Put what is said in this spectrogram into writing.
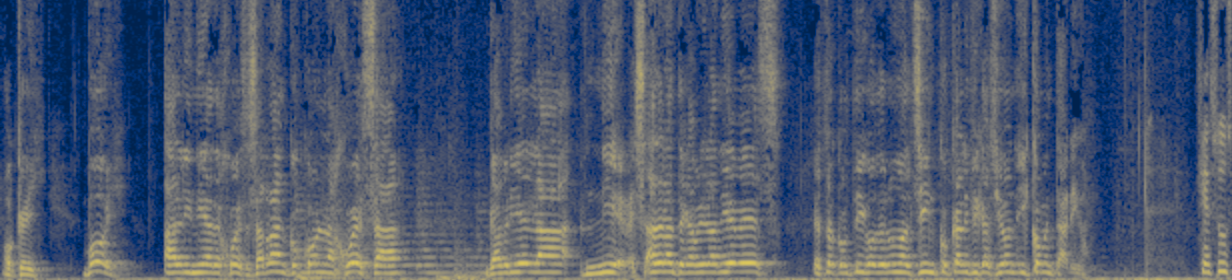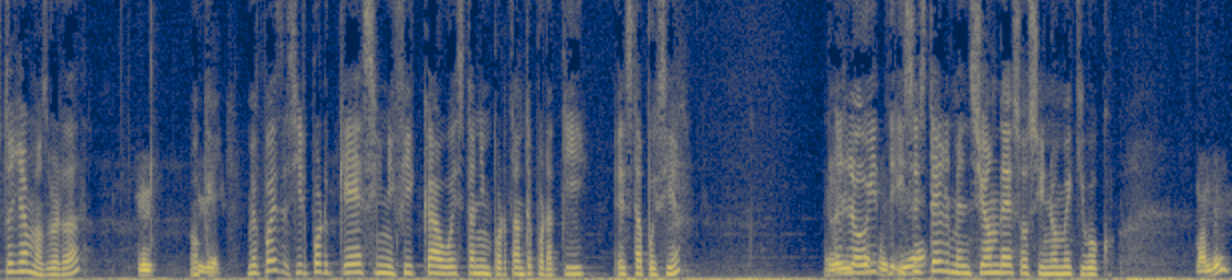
Ok, voy a línea de jueces. Arranco con la jueza Gabriela Nieves. Adelante, Gabriela Nieves. Estoy contigo del 1 al 5, calificación y comentario. Jesús, te llamas, ¿verdad? Sí. Ok. sí, ¿Me puedes decir por qué significa o es tan importante para ti esta poesía? Esta Lo poesía- hiciste mención de eso, si no me equivoco. ¿Mande?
